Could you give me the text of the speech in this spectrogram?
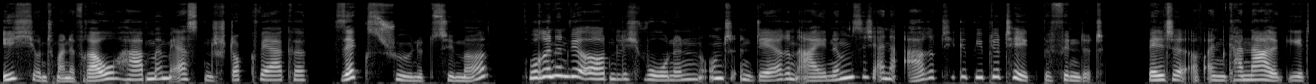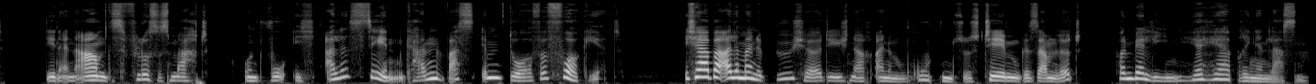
Ich und meine Frau haben im ersten Stockwerke sechs schöne Zimmer, worinnen wir ordentlich wohnen und in deren einem sich eine artige Bibliothek befindet, welche auf einen Kanal geht, den ein Arm des Flusses macht und wo ich alles sehen kann, was im Dorfe vorgeht. Ich habe alle meine Bücher, die ich nach einem guten System gesammelt, von Berlin hierher bringen lassen.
